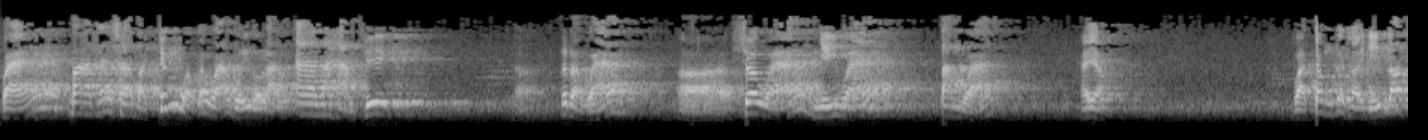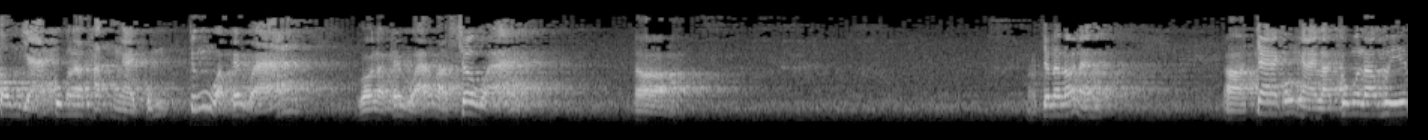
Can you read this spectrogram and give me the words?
khoảng ba tháng sau bà chứng vào cái quả vị gọi là a la hàm thiên tức là quả à, sơ quả nhị quả tam quả. Hay không? Và trong cái thời điểm đó tôn giả của la thạch ngài cũng chứng vào cái quả gọi là cái quả là sơ quả. À, cho nên nói nè à, cha của ngài là cung la viêm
